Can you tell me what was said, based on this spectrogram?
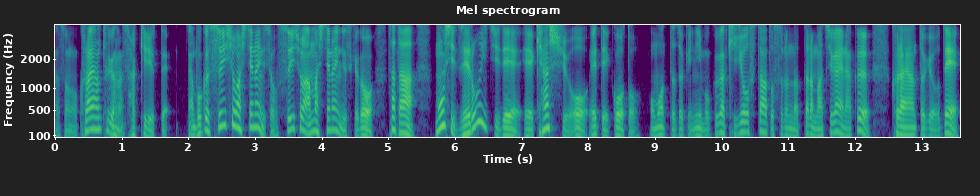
ーそのクライアント業なんです、はっきり言って。僕、推奨はしてないんですよ。推奨はあんましてないんですけど、ただ、もし01で、えーキャッシュを得ていこうと思った時に、僕が起業スタートするんだったら、間違いなく、クライアント業で、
